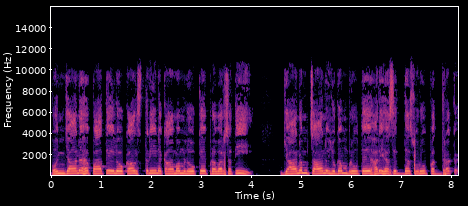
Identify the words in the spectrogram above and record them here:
भुंजान पाते लोकां स्त्रीन कामम लोके प्रवर्षति। ज्ञानम चानु युगम ब्रूते हरिह सिद्ध स्वरूपध्रक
